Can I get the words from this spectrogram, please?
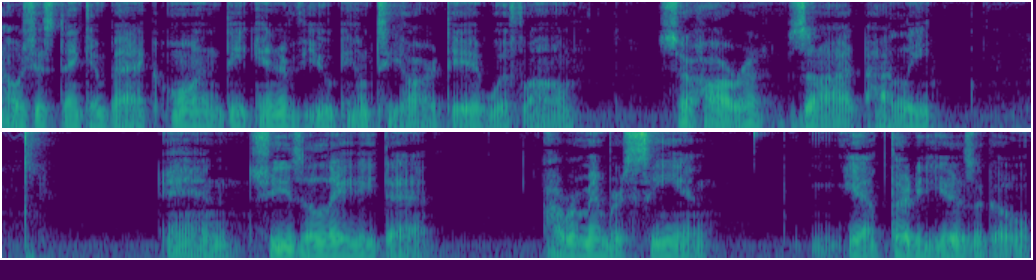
I was just thinking back on the interview MTR did with um, Sahara Zad Ali. And she's a lady that I remember seeing, yeah, 30 years ago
